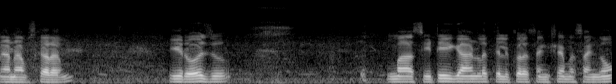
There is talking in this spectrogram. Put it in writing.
నా నమస్కారం. ఈరోజు మా సిటీ గాండ్ల తెలుగుల సంక్షేమ సంఘం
